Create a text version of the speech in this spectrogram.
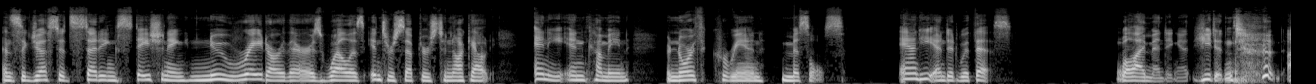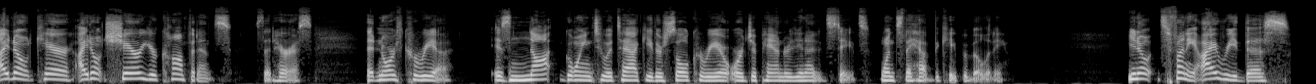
and suggested studying stationing new radar there as well as interceptors to knock out any incoming North Korean missiles. And he ended with this. Well, I'm ending it. He didn't. I don't care. I don't share your confidence, said Harris, that North Korea is not going to attack either Seoul, Korea, or Japan or the United States once they have the capability. You know, it's funny. I read this,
